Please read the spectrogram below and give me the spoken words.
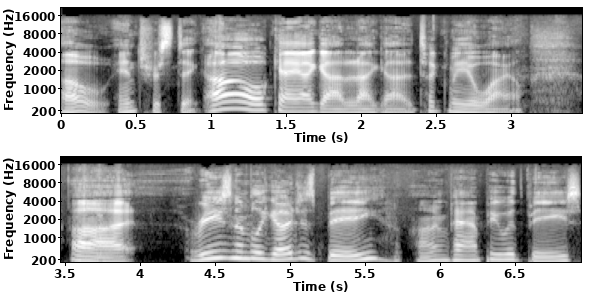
Oh, interesting. Oh, okay. I got it. I got it. Took me a while. Uh, reasonably good is B. I'm happy with B's.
